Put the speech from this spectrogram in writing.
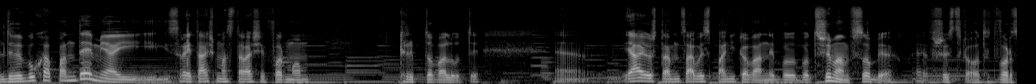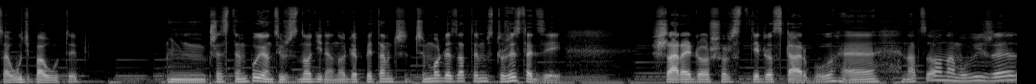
gdy wybuchła pandemia i, i taśma stała się formą kryptowaluty. E, ja już tam cały spanikowany, bo, bo trzymam w sobie e, wszystko od dworca Łódź Bałuty. Mm, przestępując już z nogi na nogę, pytam, czy, czy mogę zatem skorzystać z jej szarego, szorstkiego skarbu. E, na co ona mówi, że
